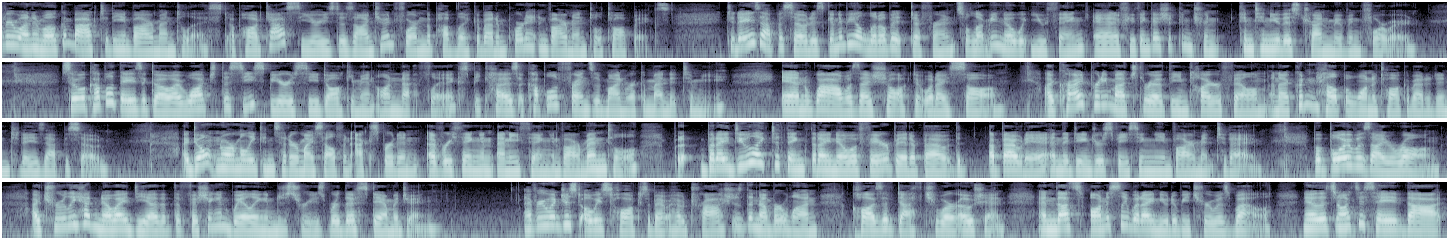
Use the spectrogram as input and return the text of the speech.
everyone, and welcome back to The Environmentalist, a podcast series designed to inform the public about important environmental topics. Today's episode is going to be a little bit different, so let me know what you think and if you think I should con- continue this trend moving forward. So, a couple days ago, I watched the Seaspiracy document on Netflix because a couple of friends of mine recommended it to me. And wow, was I shocked at what I saw. I cried pretty much throughout the entire film, and I couldn't help but want to talk about it in today's episode. I don't normally consider myself an expert in everything and anything environmental, but but I do like to think that I know a fair bit about the about it and the dangers facing the environment today. But boy was I wrong. I truly had no idea that the fishing and whaling industries were this damaging. Everyone just always talks about how trash is the number one cause of death to our ocean, and that's honestly what I knew to be true as well. Now, that's not to say that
